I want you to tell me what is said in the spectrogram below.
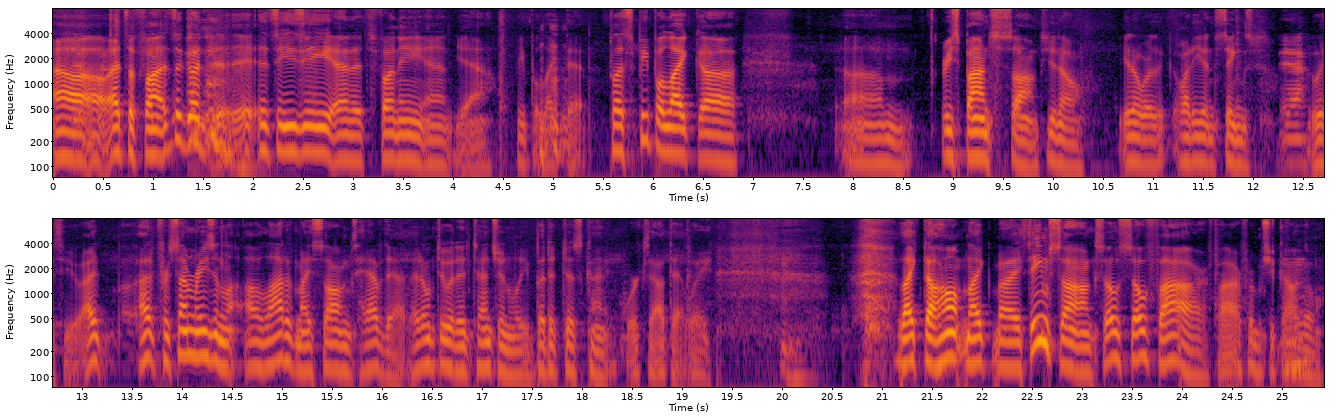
Oh, that's a fun. It's a good. It's easy and it's funny and yeah, people like that. Plus, people like uh, um, response songs. You know, you know where the audience sings Yeah. with you. I, I, for some reason, a lot of my songs have that. I don't do it intentionally, but it just kind of works out that way. like the home, like my theme song, so so far, far from Chicago.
